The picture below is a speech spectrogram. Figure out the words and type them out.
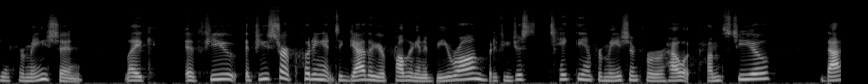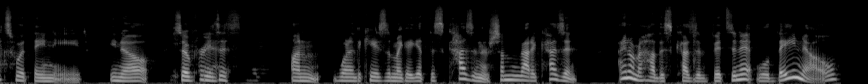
information. Like if you if you start putting it together, you're probably going to be wrong. But if you just take the information for how it comes to you, that's what they need. You know. So for yes. instance, on one of the cases, I'm like, I get this cousin. There's something about a cousin. I don't know how this cousin fits in it. Well, they know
